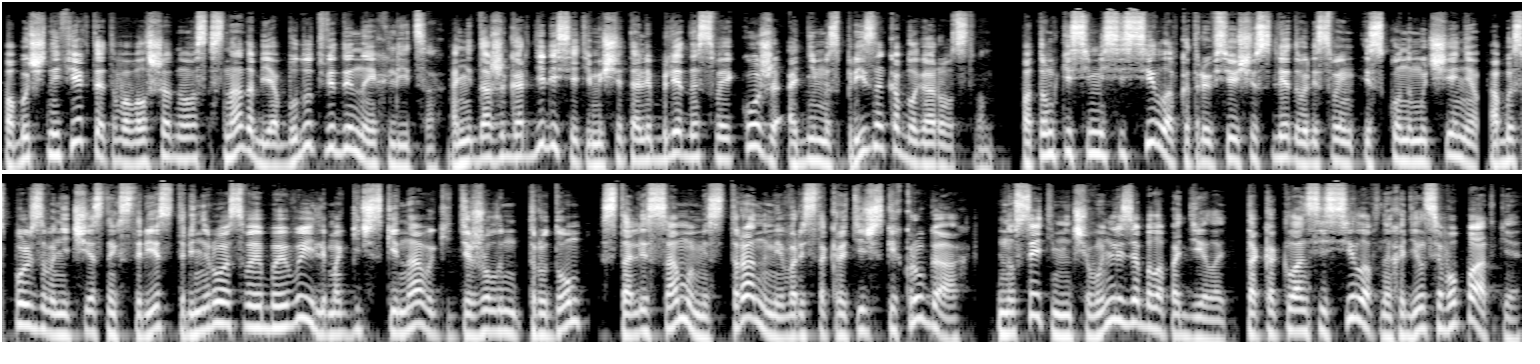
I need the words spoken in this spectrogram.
Побочные эффекты этого волшебного снадобья будут видны на их лицах. Они даже гордились этим и считали бледность своей кожи одним из признаков благородства. Потомки семи силов, которые все еще следовали своим исконным учениям об использовании честных средств, тренируя свои боевые или магические навыки тяжелым трудом, стали самыми странными в аристократических кругах, но с этим ничего нельзя было поделать, так как клан Сисилов находился в упадке.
